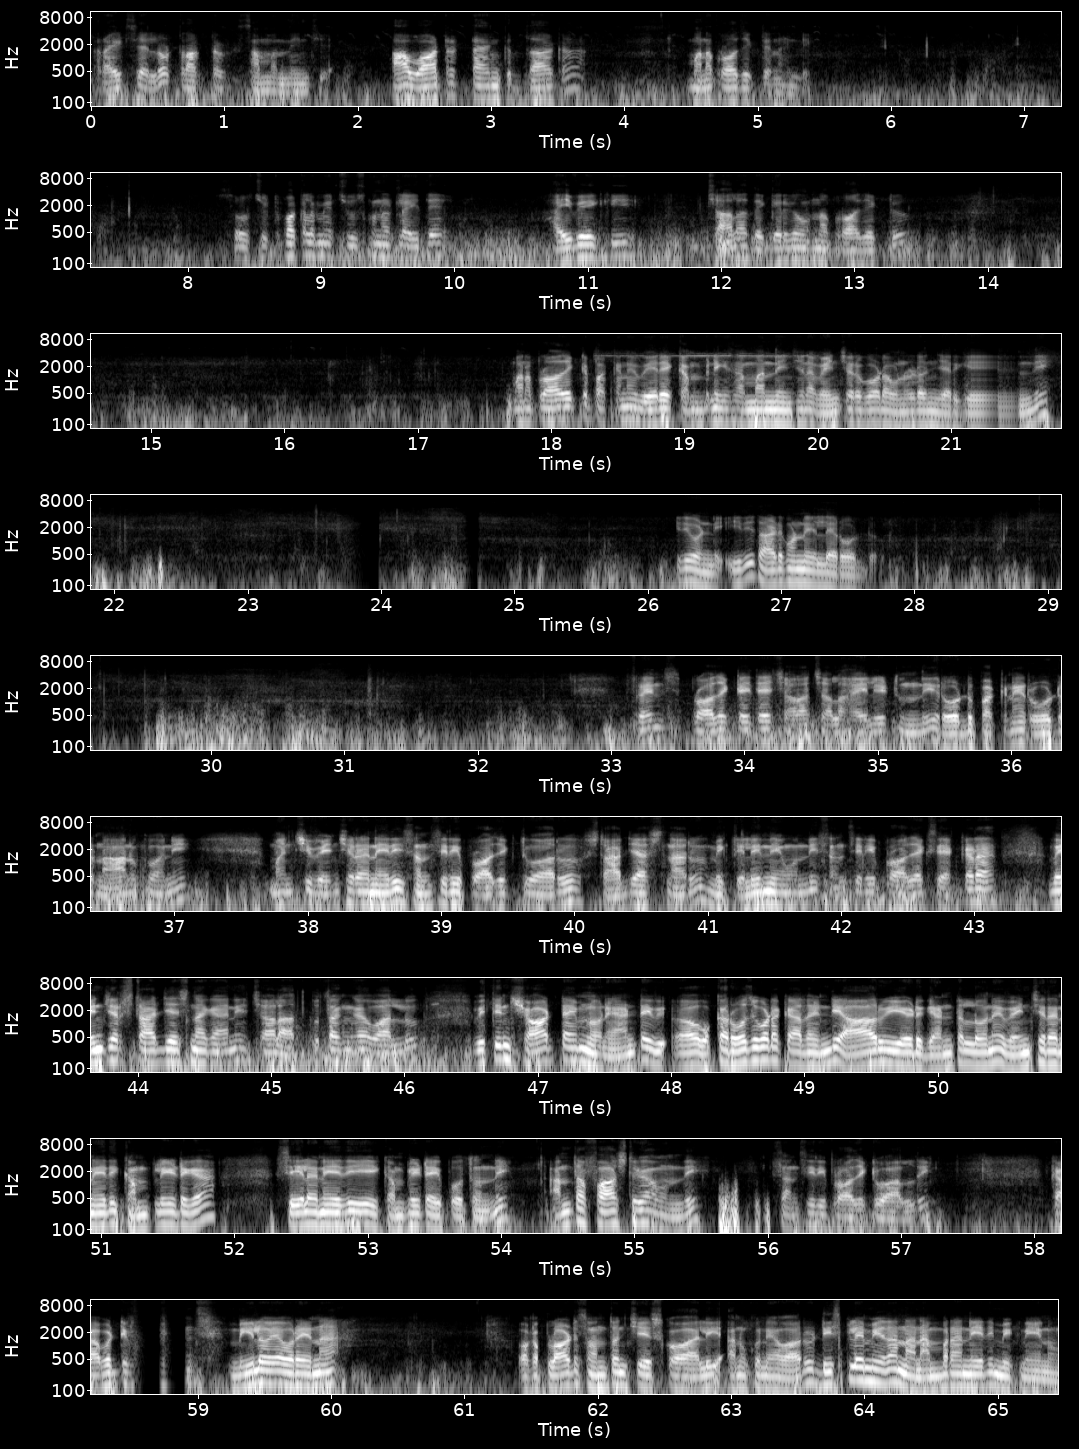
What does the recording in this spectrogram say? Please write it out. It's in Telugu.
రైట్ సైడ్లో ట్రాక్టర్కి సంబంధించి. ఆ వాటర్ ట్యాంక్ దాకా మన ప్రాజెక్టేనండి. సో చుట్టుపక్కల మీరు చూసుకున్నట్లయితే హైవేకి చాలా దగ్గరగా ఉన్న ప్రాజెక్టు. మన ప్రాజెక్ట్ పక్కనే వేరే కంపెనీకి సంబంధించిన వెంచర్ కూడా ఉండడం జరిగింది. ఇదిగోండి ఇది తాడికొండ వెళ్ళే రోడ్డు. ఫ్రెండ్స్ ప్రాజెక్ట్ అయితే చాలా చాలా హైలైట్ ఉంది. రోడ్డు పక్కనే రోడ్డు నానుకొని మంచి వెంచర్ అనేది సన్సిరీ ప్రాజెక్ట్ వారు స్టార్ట్ చేస్తున్నారు. మీకు తెలియదు ఏముంది సన్సిరీ ప్రాజెక్ట్స్ ఎక్కడ వెంచర్ స్టార్ట్ చేసినా కానీ చాలా అద్భుతంగా వాళ్ళు విత్ ఇన్ షార్ట్ టైంలోనే అంటే ఒక రోజు కూడా కాదండి ఆరు ఏడు గంటల్లోనే వెంచర్ అనేది కంప్లీట్గా సేల్ అనేది కంప్లీట్ అయిపోతుంది. అంత ఫాస్ట్గా ఉంది సన్సిరీ ప్రాజెక్ట్ వాళ్ళది. కాబట్టి ఫ్రెండ్స్ మీలో ఎవరైనా ఒక ప్లాట్ సొంతం చేసుకోవాలి అనుకునేవారు. డిస్ప్లే మీద నా నెంబర్ అనేది మీకు నేను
